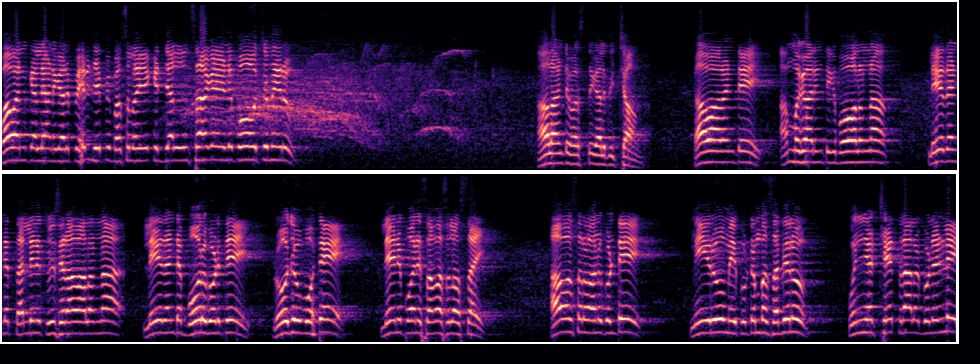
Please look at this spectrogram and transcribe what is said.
పవన్ కళ్యాణ్ గారి పేరు చెప్పి బస్సులో ఎక్కి జల్సాగా వెళ్ళిపోవచ్చు మీరు. అలాంటి వసతి కల్పించాం. కావాలంటే అమ్మగారింటికి పోవాలన్నా లేదంటే తల్లిని చూసి రావాలన్నా లేదంటే బోరు కొడితే రోజు పోతే లేనిపోని సమస్యలు వస్తాయి. అవసరం అనుకుంటే మీరు మీ కుటుంబ సభ్యులు పుణ్యక్షేత్రాలకు కూడా వెళ్ళి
